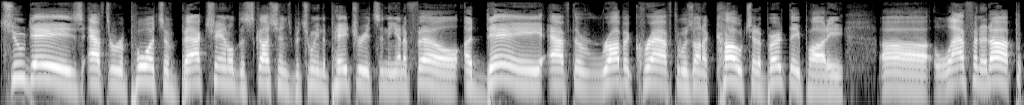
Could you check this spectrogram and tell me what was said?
two days after reports of back channel discussions between the Patriots and the NFL, a day after Robert Kraft was on a couch at a birthday party, uh, laughing it up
